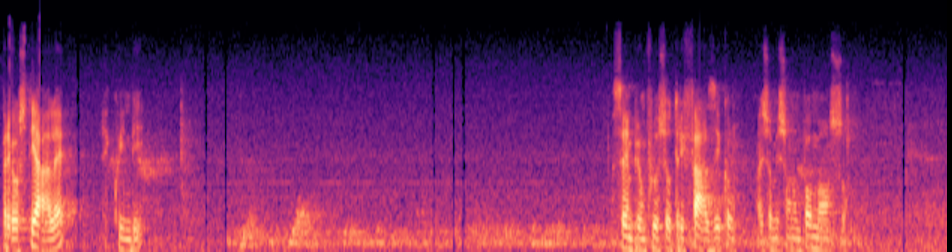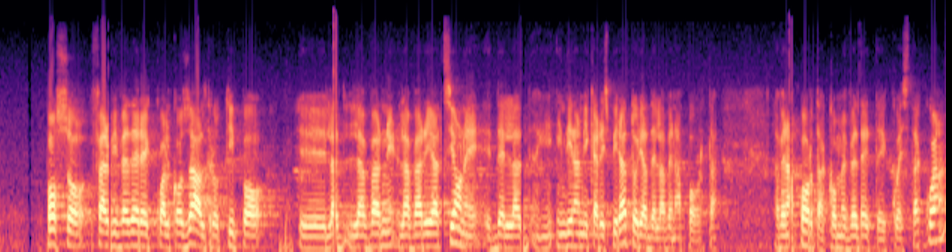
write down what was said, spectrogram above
preostiale e quindi sempre un flusso trifasico, adesso mi sono un po' mosso. Posso farvi vedere qualcos'altro tipo eh, la, la, la, variazione della, in dinamica respiratoria della vena porta. La vena porta, come vedete, è questa qua.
